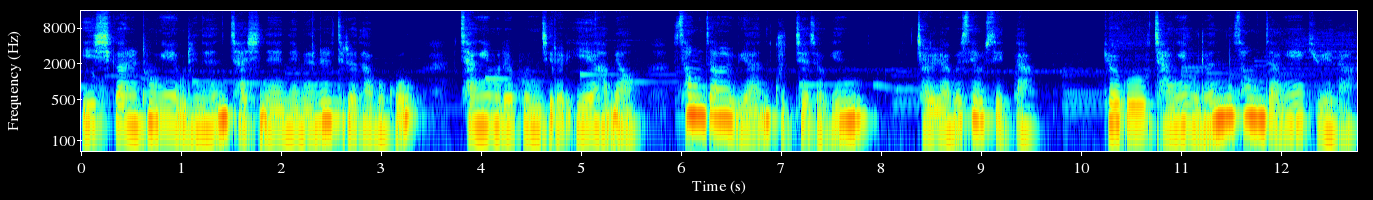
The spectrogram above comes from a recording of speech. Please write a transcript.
이 시간을 통해 우리는 자신의 내면을 들여다보고 장애물의 본질을 이해하며 성장을 위한 구체적인 전략을 세울 수 있다. 결국 장애물은 성장의 기회다.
